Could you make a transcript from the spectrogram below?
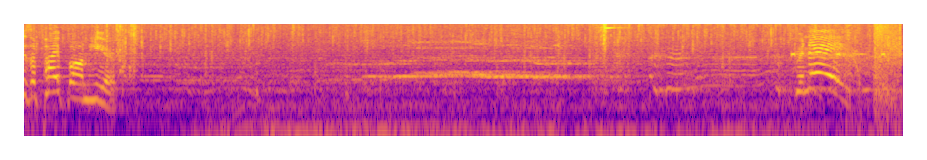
There's a pipe bomb here. Grenade!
